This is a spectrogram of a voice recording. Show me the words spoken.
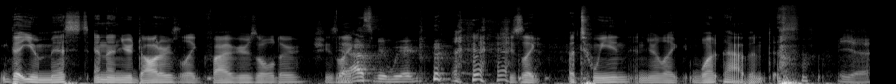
that you missed, and then your daughter's like five years older. She's yeah, it like, has to be weird. she's like a tween, and you're like, what happened? yeah,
